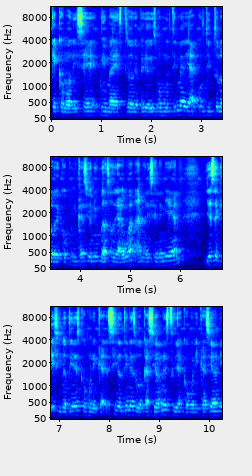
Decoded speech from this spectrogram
que como dice mi maestro de periodismo multimedia, un título de comunicación y un vaso de agua a nadie se le niegan. Ya sé que si no tienes, comunica si no tienes vocación, estudia comunicación y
